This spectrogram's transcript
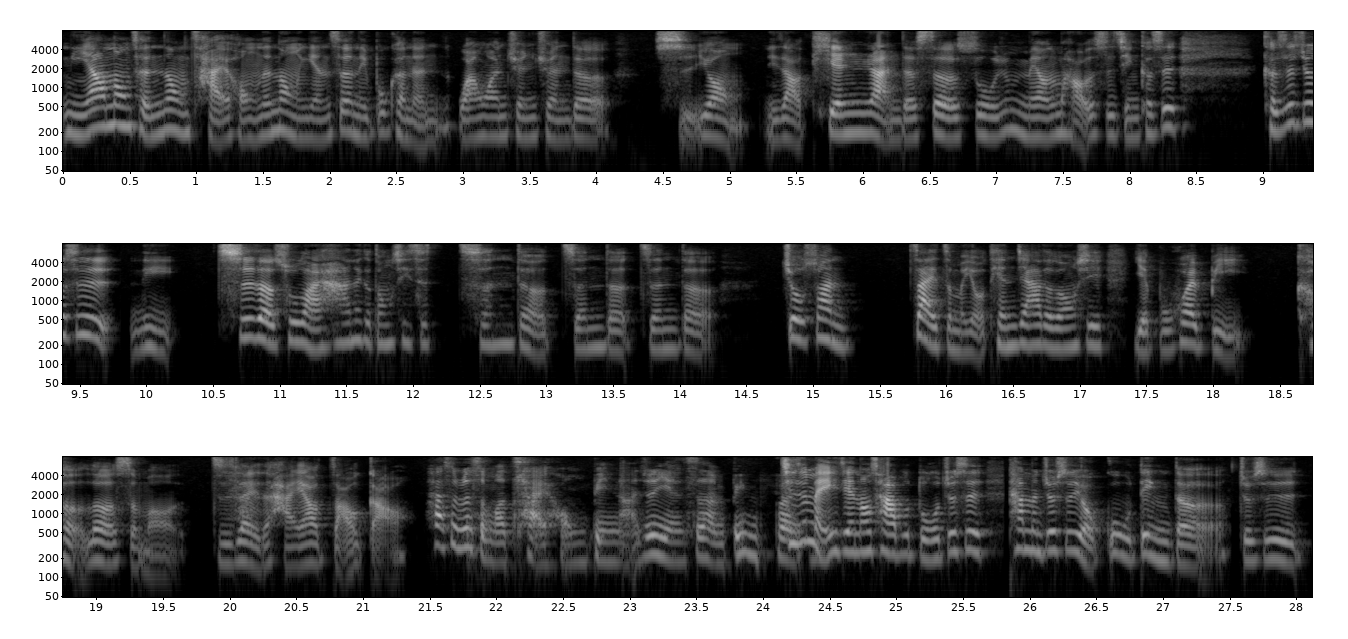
你要弄成那种彩虹的那种颜色，你不可能完完全全的使用你知道天然的色素，就没有那么好的事情。可是可是就是你吃得出来，它那个东西是真的真的真的，就算再怎么有添加的东西，也不会比可乐什么之类的还要糟糕。它是不是什么彩虹冰啊？就是颜色很缤纷。其实每一间都差不多，就是他们就是有固定的就是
